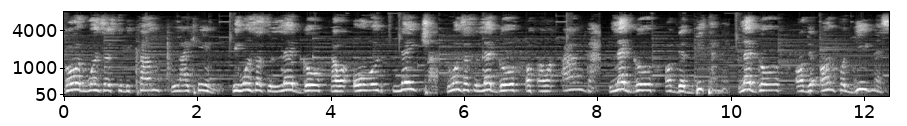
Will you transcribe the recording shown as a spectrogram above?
God wants us to become like Him. He wants us to let go our old nature. He wants us to let go of our anger, let go of the bitterness, let go of the unforgiveness,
